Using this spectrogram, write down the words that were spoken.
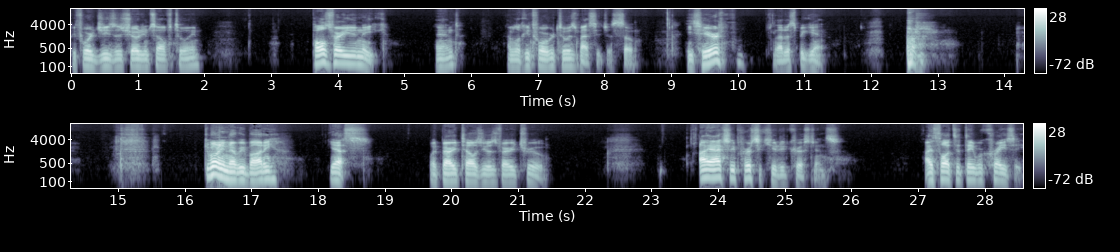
before Jesus showed himself to him. Paul's very unique, and I'm looking forward to his messages. So he's here. Let us begin. Good morning, everybody. Yes, what Barry tells you is very true. I actually persecuted Christians. I thought that they were crazy.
